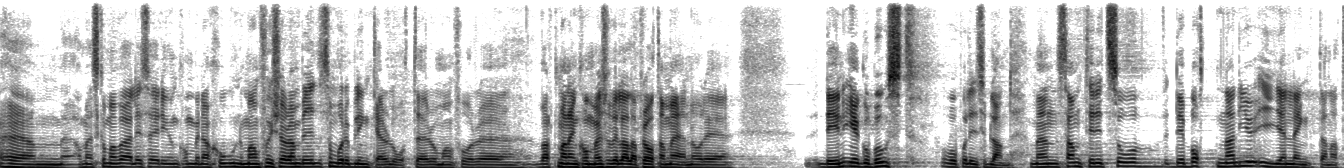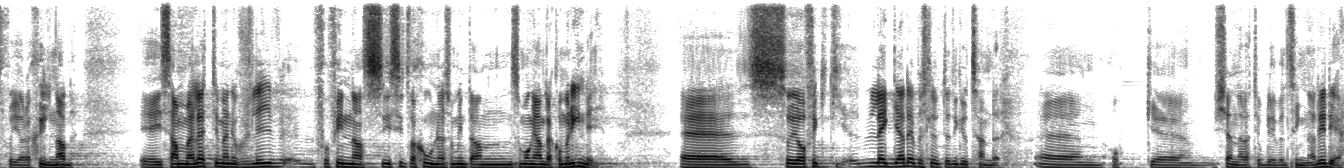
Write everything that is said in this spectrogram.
Um, ja, men ska man vara ärlig så är det ju en kombination. Man får köra en bil som både blinkar och låter och man får, uh, vart man än kommer så vill alla prata med en och det, det är en egoboost att vara polis ibland. Men samtidigt så, det bottnade ju i en längtan att få göra skillnad. Eh, i samhället, i människors liv, får finnas i situationer som inte så många andra kommer in i. Eh, så jag fick lägga det beslutet i Guds händer och känner att jag blev välsignad i det.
